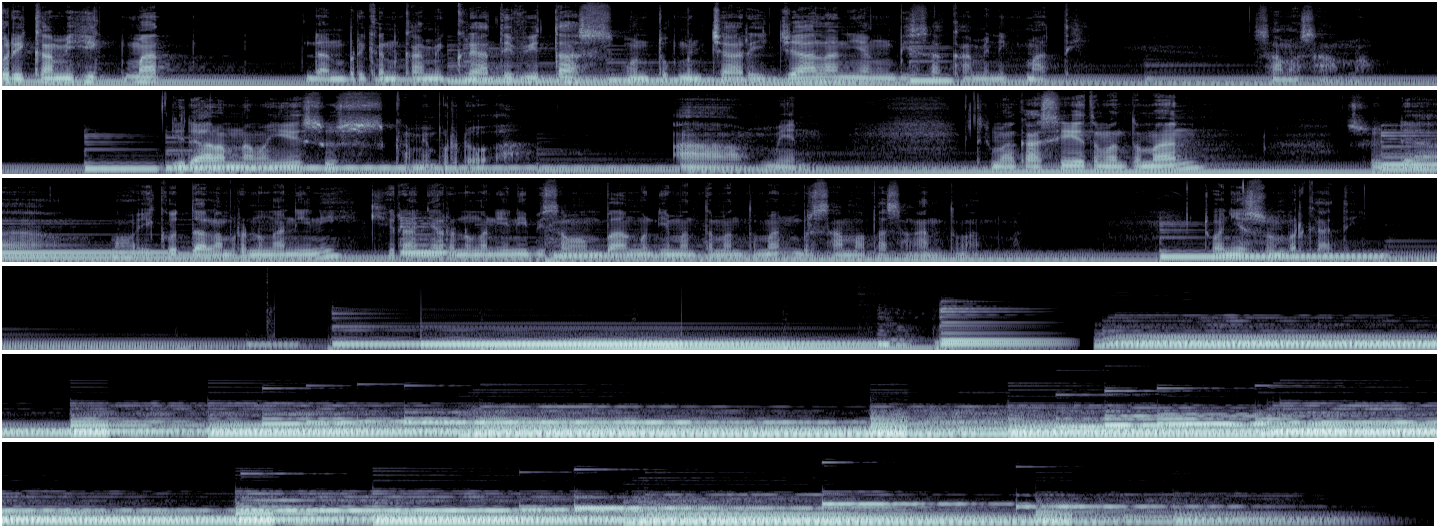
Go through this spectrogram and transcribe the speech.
Beri kami hikmat dan berikan kami kreativitas untuk mencari jalan yang bisa kami nikmati sama-sama. Di dalam nama Yesus kami berdoa. Amin. Terima kasih teman-teman sudah mau ikut dalam renungan ini. Kiranya renungan ini bisa membangun iman teman-teman bersama pasangan teman-teman. Tuhan Yesus memberkati.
